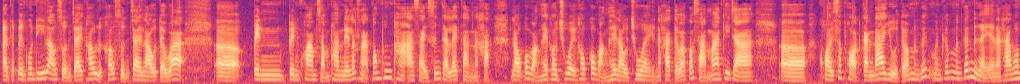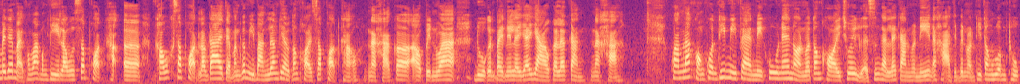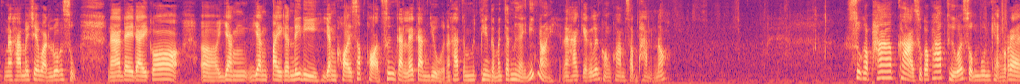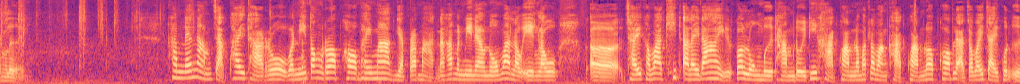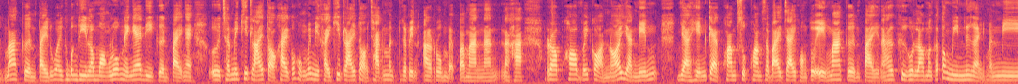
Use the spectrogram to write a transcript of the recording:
อาจจะเป็นคนที่เราสนใจเขาหรือเขาสนใจเรา แต่ว่าเอ่อเป็นเป็นความสัมพันธ์ในลักษณะต้องพึ่งพาอาศัยซึ่งกันและกันนะคะเราก็หวังให้เขาช่วยเขาก็หวังให้เราช่วยนะคะ แต่ว่าก็สามารถที่จะเออคอยซัพพอร์ตกันได้อยู่ แต่ว่ามันก็มันก็มันก็เหนื่อยนะคะเพราะไม่ได้หมายความว่าบางทีเราซัพพอร์ตเอ่อเขาซัพพอร์ตเราได้ แต่มันก็มีบางเรื่องที่เราต้องคอยซัพพอร์ตเขานะคะ ก็เอาเป็นว่าดูกันไปในระยะยาวก็แล้วกันนะคะ ความรักของคนที่มีแฟนมีคู่แน่นอนว่าต้องคอยช่วยเหลือซึ่งกันและกันวันนี้นะคะอาจจะเป็นวันที่ต้องร่วมทุกข์นะคะ ไม่ใช่วันร่วมสุขนะใด ๆ ก็ยังยังไปกันได้ดี ยังคอยซัพพอร์ตซึ่งกันและกันอยู่นะคะแต่เพียงแต่มันจะเหนื่อยนิดหน่อยนะคะเกี่ยวกับเรื่องของความสัมพันธ์เนาะสุขภาพค่ะ สุขภาพถือว่าสมบูรณ์แข็งแรงเลย คำแนะนำจากไพ่ทาโร่วันนี้ต้องรอบคอบให้มากอย่าประมาทนะคะ มันมีแนวโน้มว่าเราเองเราเใช้คำว่าคิดอะไรได้ ก็ลงมือทำโดยที่ขาดความระมัดระวังขาดความรอบคอบ และอาจจะไว้ใจคนอื่นมากเกินไปด้วย คือบางทีเรามองโลกในแง่ดีเกินไปไงเออฉันไม่คิดร้ายต่อใครก็คงไม่มีใครคิดร้ายต่อฉันมันจะเป็นอารมณ์แบบประมาณนั้นนะคะ รอบคอบไว้ก่อนเนาะอย่าเน้น อย่าเห็นแก่ความสุขความสบายใจของตัวเองมากเกินไปนะคะคือคนเรามันก็ต้องมีเหนื่อยมันมี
